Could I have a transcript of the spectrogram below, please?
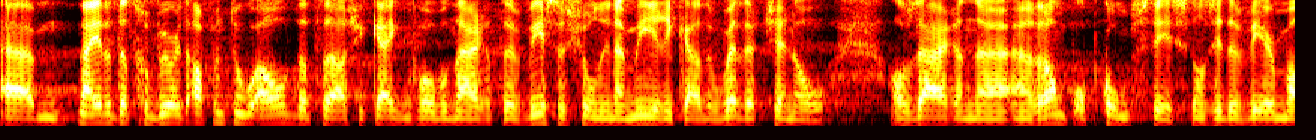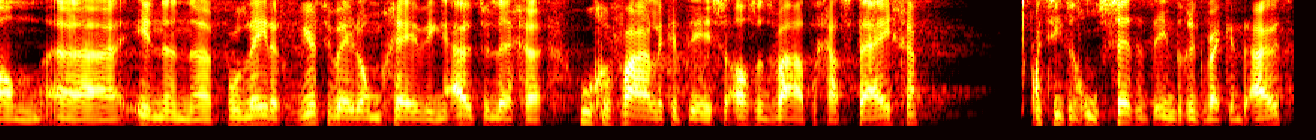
Um, nou ja, dat, gebeurt af en toe al. Dat uh, als je kijkt bijvoorbeeld naar het uh, weerstation in Amerika, de Weather Channel. Als daar een, uh, een ramp op komst is, dan zit een weerman in een volledig virtuele omgeving uit te leggen hoe gevaarlijk het is als het water gaat stijgen. Het ziet er ontzettend indrukwekkend uit.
